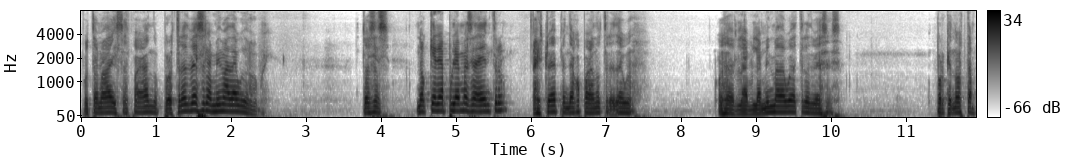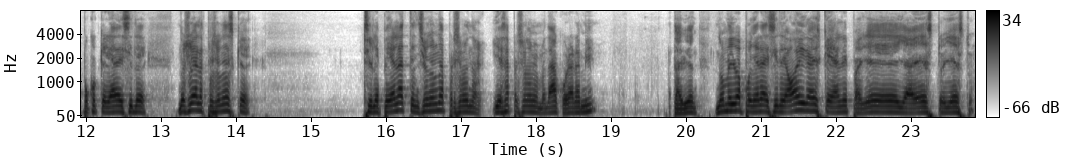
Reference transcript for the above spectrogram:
puta madre, estás pagando. Pero tres veces la misma deuda, güey. Entonces, no quería problemas adentro, ahí estoy de pendejo pagando tres deudas. O sea, la, misma deuda tres veces. Porque no, tampoco quería decirle... No soy de las personas que si le pedía la atención a una persona y esa persona me mandaba a cobrar a mí, está bien. No me iba a poner a decirle, oiga, es que ya le pagué, ya esto y esto.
